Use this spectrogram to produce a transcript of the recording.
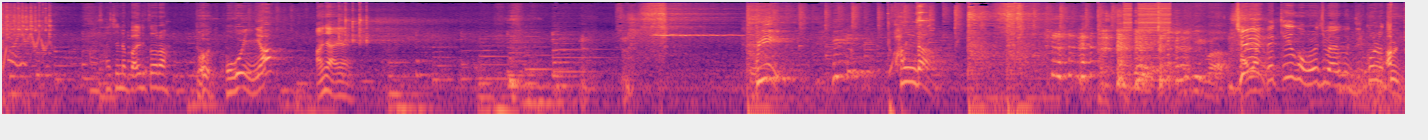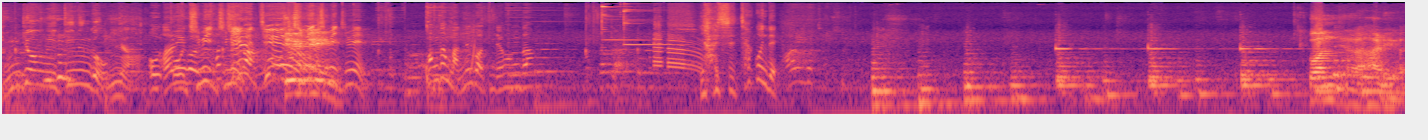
아 사진을 빨리 떠라. 너 보고 있냐? 아니 아니. B 황당. 봐. 쟤 뺏기고 그러지 말고 네 걸로. 너 아, 윤경이 뛰는 거 없냐? 어, 아니 어, 지민, 지민, 지민, 지민, 지민, 지민. 황당 맞는 거 같은데 황당? 야, 씨 찾고 있는데. 아, 이거 원이나 하리가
